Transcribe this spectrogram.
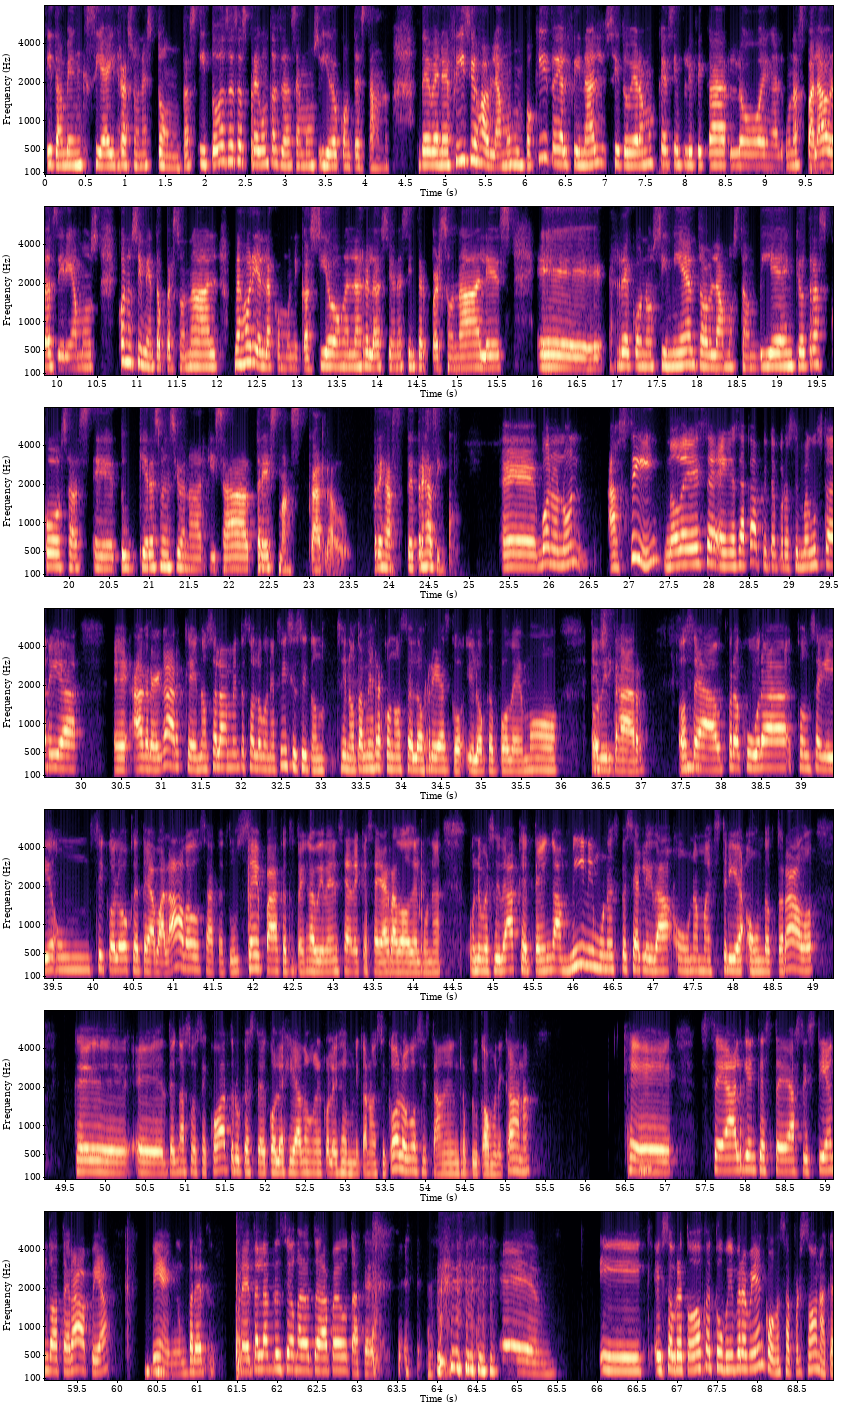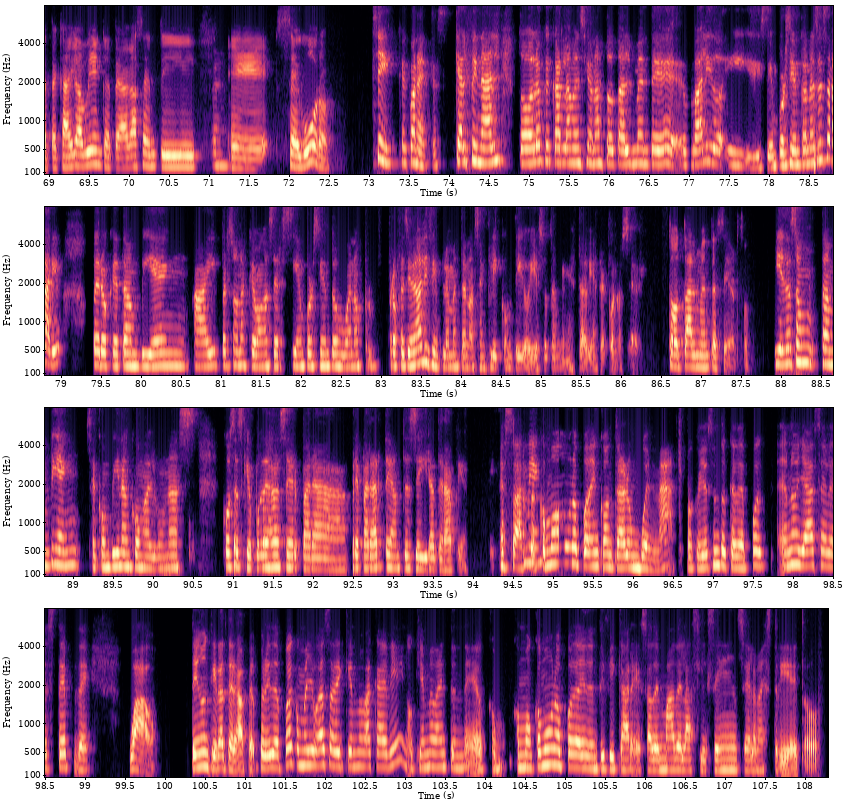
Y también si hay razones tontas. Y todas esas preguntas las hemos ido contestando. De beneficios hablamos un poquito y al final, si tuviéramos que simplificarlo en algunas palabras, diríamos conocimiento personal, mejoría en la comunicación, en las relaciones interpersonales, eh, reconocimiento, hablamos también. ¿Qué otras cosas eh, tú quieres mencionar? Quizá tres más, Carla, o tres de tres a cinco. Eh, bueno, no, así, no de ese en ese capítulo, pero sí me gustaría eh, agregar que no solamente son los beneficios, sino, también reconocer los riesgos y lo que podemos oh, evitar. O sea, procura conseguir un psicólogo que te ha avalado, o sea, que tú sepas, que tú tengas evidencia de que se haya graduado de alguna universidad, que tenga mínimo una especialidad o una maestría o un doctorado, que eh, tenga su S4, que esté colegiado en el Colegio Dominicano de Psicólogos, si están en República Dominicana que sea alguien que esté asistiendo a terapia, bien, pre la atención a los terapeutas que... eh, y, y, sobre todo que tú vibres bien con esa persona, que te caiga bien, que te haga sentir eh, seguro. Sí, que conectes. Que al final todo lo que Carla menciona es totalmente válido y 100% necesario, pero que también hay personas que van a ser 100% buenos profesionales y simplemente no hacen clic contigo y eso también está bien reconocer. Totalmente cierto. Y esas son también, se combinan con algunas cosas que puedes hacer para prepararte antes de ir a terapia. Exacto, ¿cómo uno puede encontrar un buen match? Porque yo siento que después uno ya hace el step de, wow, tengo que ir a terapia, pero ¿y después cómo yo voy a saber quién me va a caer bien o quién me va a entender? ¿Cómo, cómo, cómo uno puede identificar eso, además de las licencias, la maestría y todo?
